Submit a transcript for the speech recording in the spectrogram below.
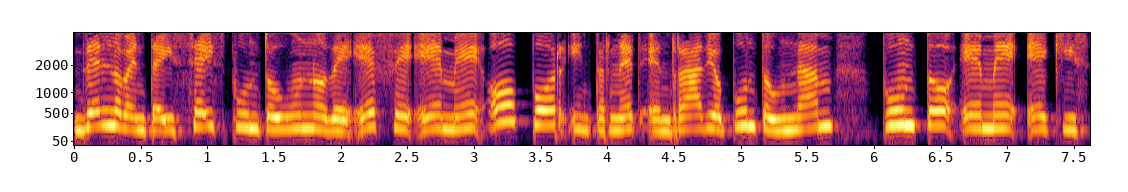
del 96.1 de FM o por internet en radio.unam mx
